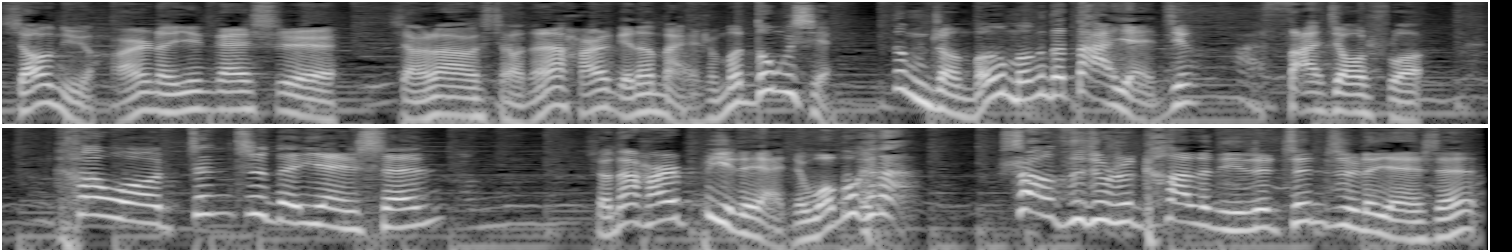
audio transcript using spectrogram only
小女孩呢，应该是想让小男孩给她买什么东西，瞪着萌萌的大眼睛，撒娇说：“看我真挚的眼神。”小男孩闭着眼睛，我不看。上次就是看了你这真挚的眼神。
